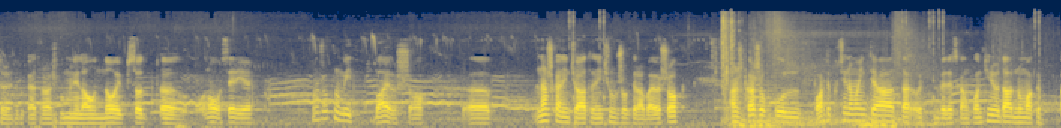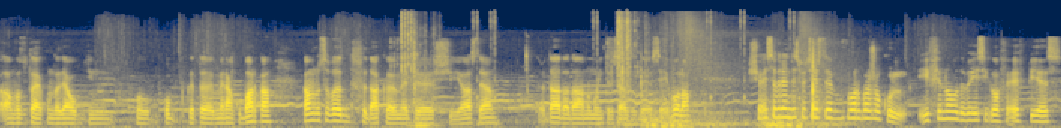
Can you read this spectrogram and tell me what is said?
Salutare tuturor care ați pe mine la un nou episod, uh, o nouă serie, un joc numit Bioshock. Uh, N-am jucat niciodată niciun joc de la Bioshock. Am jucat jocul foarte puțin înaintea, dar vedeți că am continuu, dar numai că am văzut aia cum dădeau din cu, cu, cât uh, meream cu barca. Că am vrut să văd dacă merge și astea. Da, da, da, nu mă interesează de save-ul ăla. Și hai să vedem despre ce este vorba jocul. If you know the basic of FPS,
